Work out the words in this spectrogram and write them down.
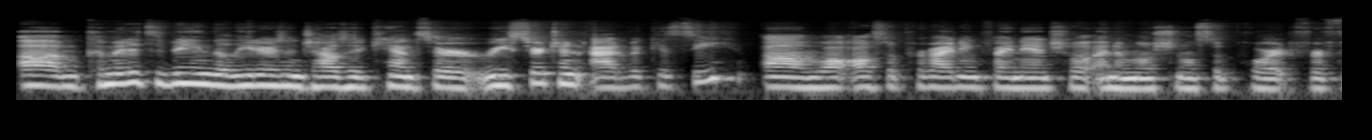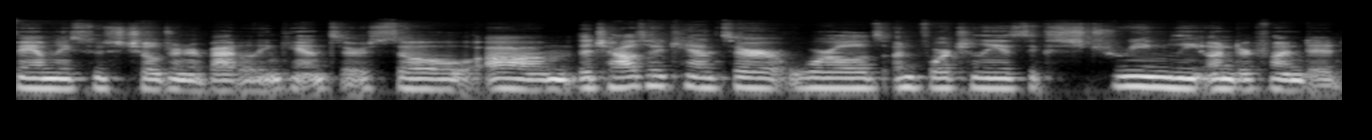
um, committed to being the leaders in childhood cancer research and advocacy um, while also providing financial and emotional support for families whose children are battling cancer. So um, the childhood cancer world unfortunately is extremely underfunded.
